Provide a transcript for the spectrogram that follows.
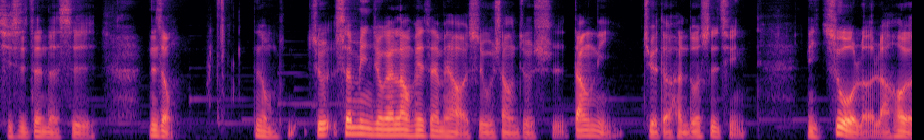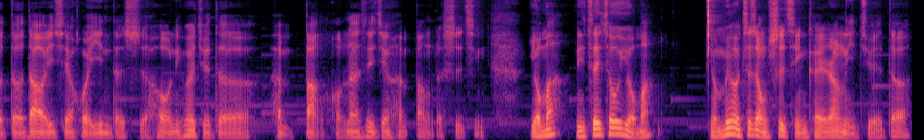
其实真的是那种那种，就生命就该浪费在美好的事物上。就是当你觉得很多事情你做了，然后有得到一些回应的时候，你会觉得很棒哦，那是一件很棒的事情，有吗？你这周有吗？有没有这种事情可以让你觉得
